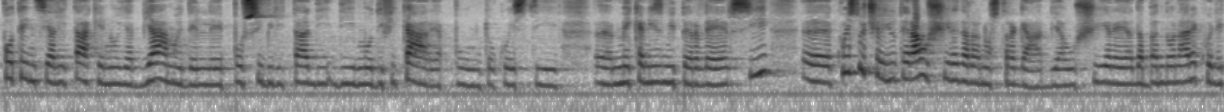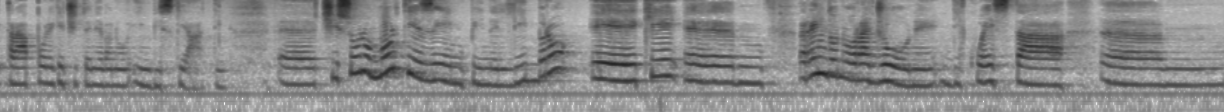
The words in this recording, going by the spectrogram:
potenzialità che noi abbiamo e delle possibilità di, di modificare appunto questi eh, meccanismi perversi, questo ci aiuterà a uscire dalla nostra gabbia, a uscire, ad abbandonare quelle trappole che ci tenevano invischiati. Eh, ci sono molti esempi nel libro eh, che ehm, rendono ragione di questa ehm,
